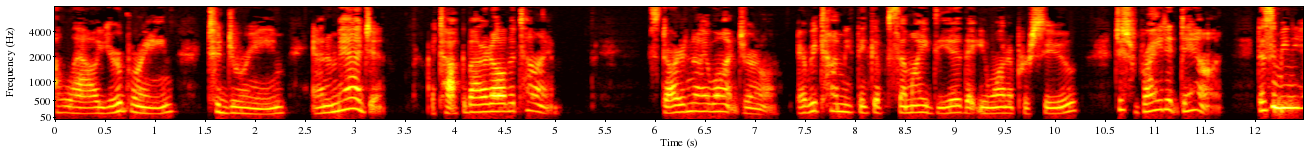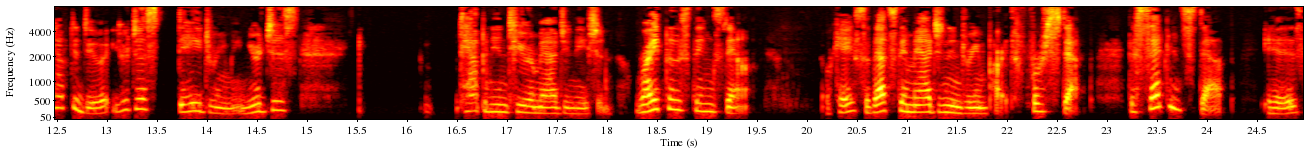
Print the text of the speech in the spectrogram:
allow your brain to dream and imagine. I talk about it all the time. Start an I want journal. Every time you think of some idea that you want to pursue, just write it down. Doesn't mean you have to do it. You're just daydreaming. You're just tapping into your imagination. Write those things down. Okay, so that's the imagine and dream part, the first step. The second step is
